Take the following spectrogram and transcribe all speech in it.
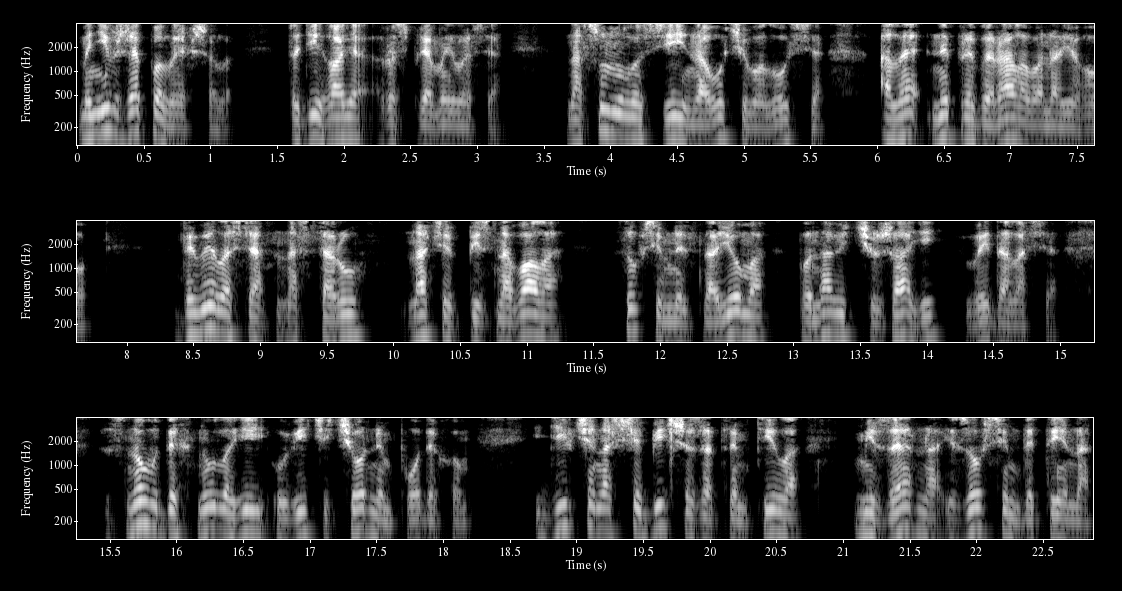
Мені вже полегшало. Тоді Галя розпрямилася. Насунулось їй на очі волосся, але не прибирала вона його. Дивилася на стару, наче впізнавала, зовсім незнайома, бо навіть чужа їй видалася. Знову дихнула їй у вічі чорним подихом, і дівчина ще більше затремтіла, мізерна і зовсім дитина,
